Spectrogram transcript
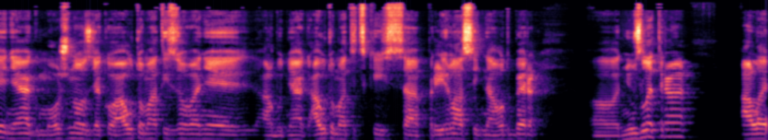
je nejak možnosť ako automatizovanie alebo nejak automaticky sa prihlásiť na odber uh, newslettera, ale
